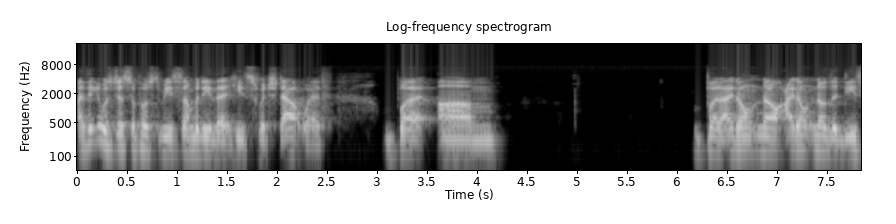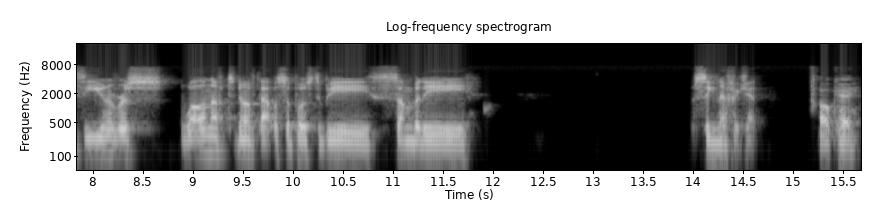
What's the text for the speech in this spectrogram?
I think it was just supposed to be somebody that he switched out with, but um, but I don't know. I don't know the DC universe well enough to know if that was supposed to be somebody significant. okay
